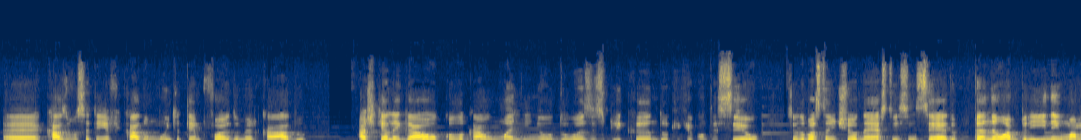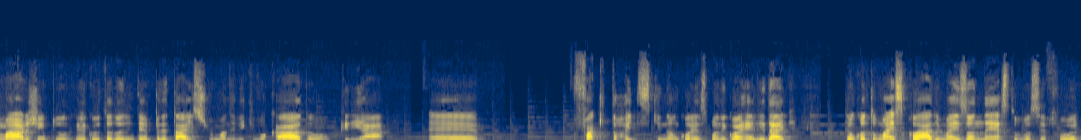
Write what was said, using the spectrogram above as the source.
é, caso você tenha ficado muito tempo fora do mercado, acho que é legal colocar uma linha ou duas explicando o que, que aconteceu, sendo bastante honesto e sincero, para não abrir nenhuma margem para o recrutador interpretar isso de maneira equivocada ou criar é, factoides que não correspondem com a realidade. Então, quanto mais claro e mais honesto você for,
